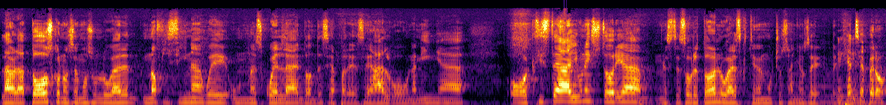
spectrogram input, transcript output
la verdad todos conocemos un lugar, en, una oficina, güey, una escuela en donde se aparece algo, una niña, o existe ahí una historia, este, sobre todo en lugares que tienen muchos años de, de vigencia, pero,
